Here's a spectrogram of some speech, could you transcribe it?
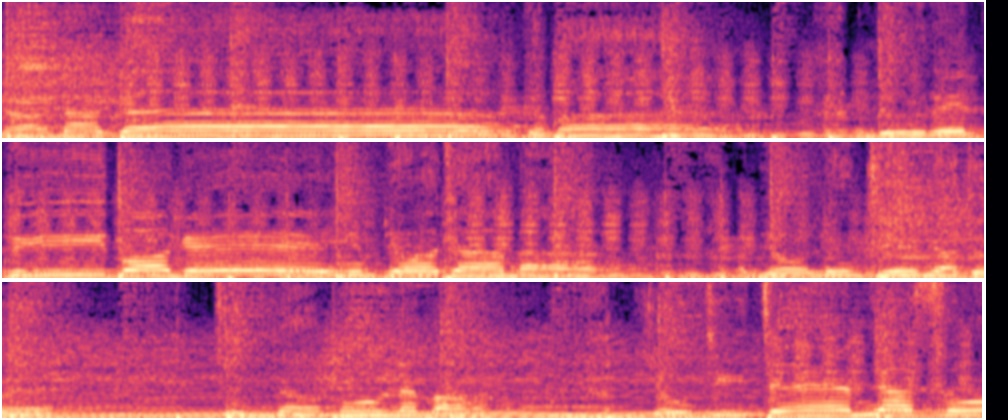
ဒါနာကကဘာလူတွေပြီးသွားခဲ့ရင်ပြောကြမှာအ မျော်လင့်ခြင်းများတွေကျဉ်းနာမှုလည်းမယုံကြည်တဲ့များဆို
